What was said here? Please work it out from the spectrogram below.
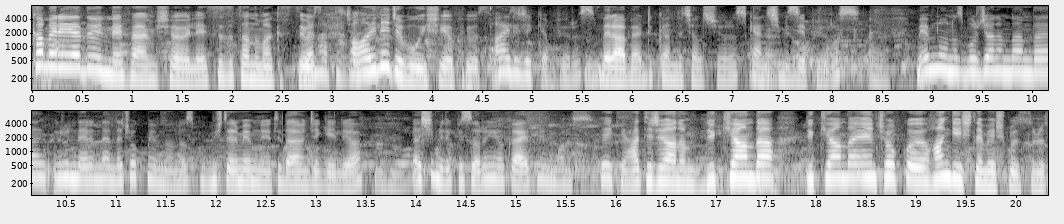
Kameraya dönün efendim şöyle. Sizi tanımak istiyoruz. Ben Hatice. Ailece bu işi yapıyorsunuz. Ailecek yapıyoruz. Beraber dükkanda çalışıyoruz. Kendi işimizi yapıyoruz. Memnunuz. Burcu Hanım'dan da ürünlerinden de çok memnunuz. Müşteri memnuniyeti daha önce geliyor. Ya şimdilik bir sorun yok. Gayet memnunuz. Peki Hatice Hanım dükkanda dükkanda en çok e, hangi işle meşgulsünüz?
